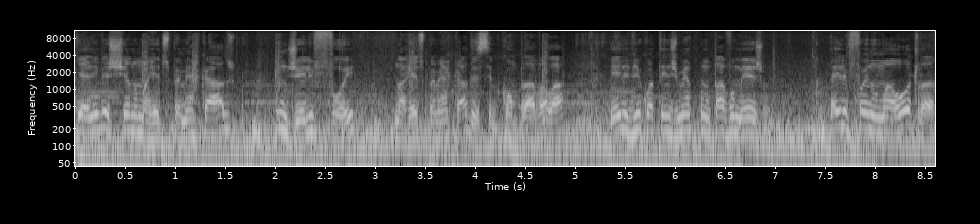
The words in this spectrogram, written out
E aí ele investia numa rede de supermercados. Um dia ele foi na rede de supermercados, ele sempre comprava lá, e ele viu que o atendimento não estava o mesmo. Aí ele foi numa outra,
